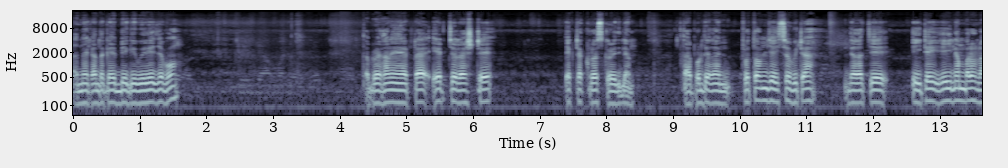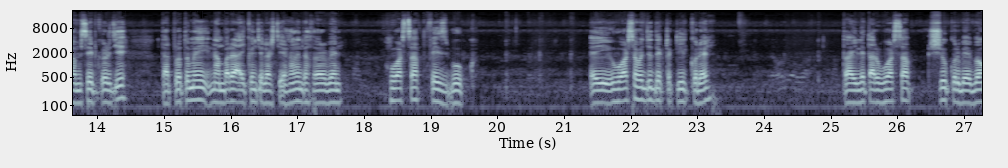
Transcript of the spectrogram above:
আমি এখান থেকে বেগে বেরিয়ে যাব। তারপর এখানে একটা এড চলে আসছে। একটা ক্রস করে দিলাম। তারপর দেখেন প্রথম যে ছবিটা দেখাচ্ছে এইটাই, এই নাম্বার হলো আমি সেভ করেছি। তার প্রথমেই নাম্বারের আইকন চলে আসছে, এখানে দেখতে পারবেন হোয়াটসঅ্যাপ ফেসবুক এই হোয়াটসঅ্যাপে যদি একটা ক্লিক করেন, তাইলে তার হোয়াটসঅ্যাপ শো করবে এবং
